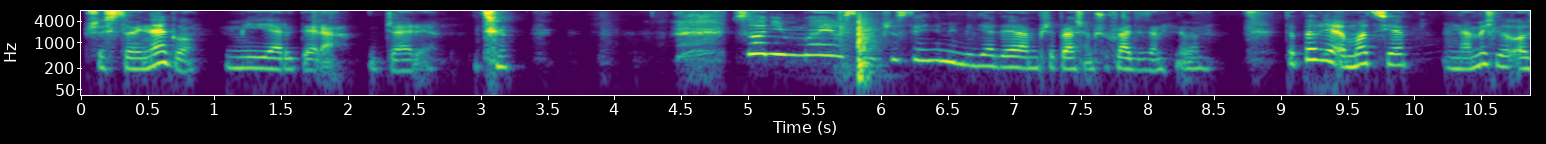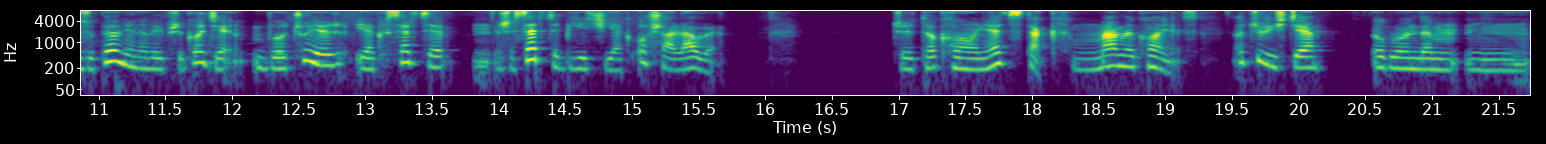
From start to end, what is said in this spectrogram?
Przystojnego miliardera Jerry. Co oni mają z tymi przystojnymi miliarderami? Przepraszam, szuflady zamknęłam. To pewnie emocje na myśl o zupełnie nowej przygodzie, bo czujesz, jak serce, że serce bije ci jak oszalałe. Czy to koniec? Tak, mamy koniec. Oczywiście oglądam mm,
